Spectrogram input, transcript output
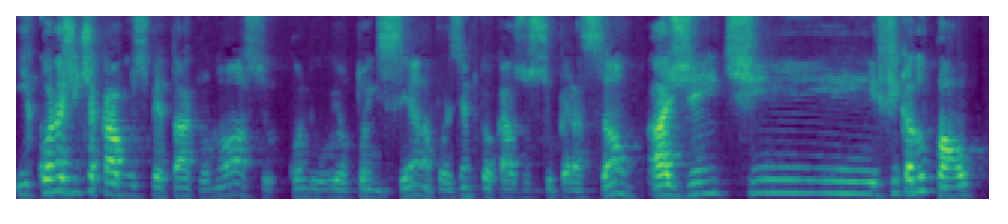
E quando a gente acaba um espetáculo nosso, quando eu estou em cena, por exemplo, que é o caso de Superação, a gente fica no palco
